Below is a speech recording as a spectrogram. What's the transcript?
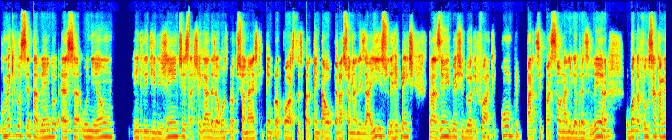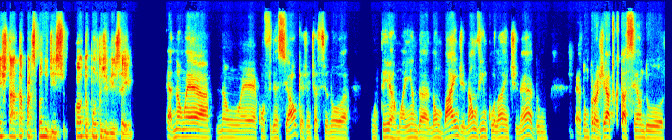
como é que você está vendo essa união entre dirigentes, a chegada de alguns profissionais que têm propostas para tentar operacionalizar isso, de repente trazer um investidor de fora que compre participação na Liga Brasileira? O Botafogo certamente está tá participando disso. Qual é o teu ponto de vista aí? É, não é não é confidencial que a gente assinou um termo ainda não bind, não vinculante, né, de um, é, de um projeto que está sendo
